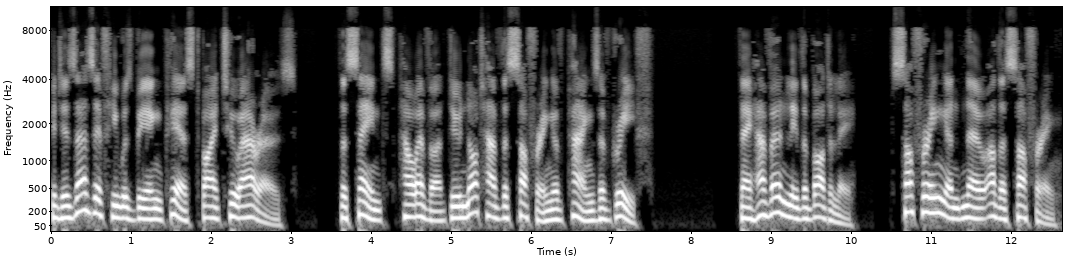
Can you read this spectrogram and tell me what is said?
It is as if he was being pierced by two arrows. The saints, however, do not have the suffering of pangs of grief. They have only the bodily suffering and no other suffering.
